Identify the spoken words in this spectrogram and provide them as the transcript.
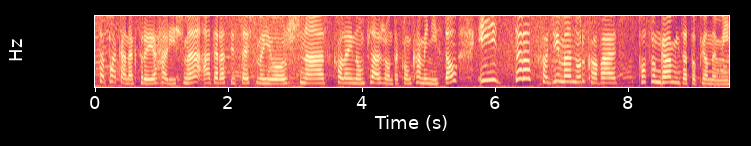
To jest ta paka, na której jechaliśmy, a teraz jesteśmy już nad kolejną plażą, taką kamienistą i teraz schodzimy nurkować z posągami zatopionymi.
